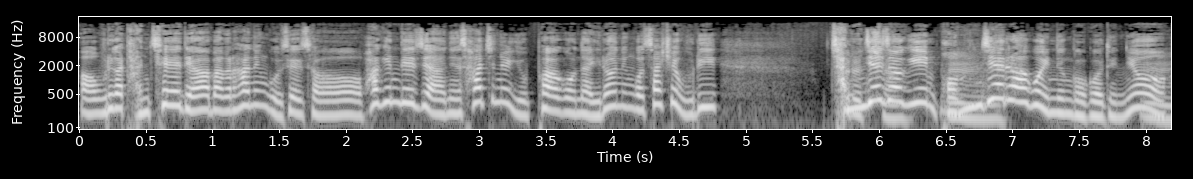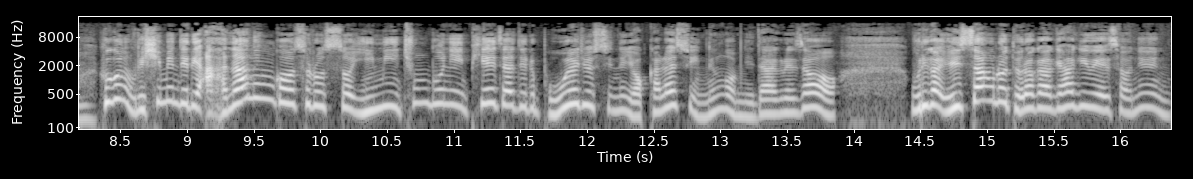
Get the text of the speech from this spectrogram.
어, 우리가 단체 대화방을 하는 곳에서 확인되지 않은 사진을 유포하거나 이러는 것 사실 우리 잠재적인 그렇죠. 범죄를 음. 하고 있는 거거든요. 음. 그건 우리 시민들이 안 하는 것으로서 이미 충분히 피해자들을 보호해 줄 수 있는 역할을 할 수 있는 겁니다. 그래서 우리가 일상으로 돌아가게 하기 위해서는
